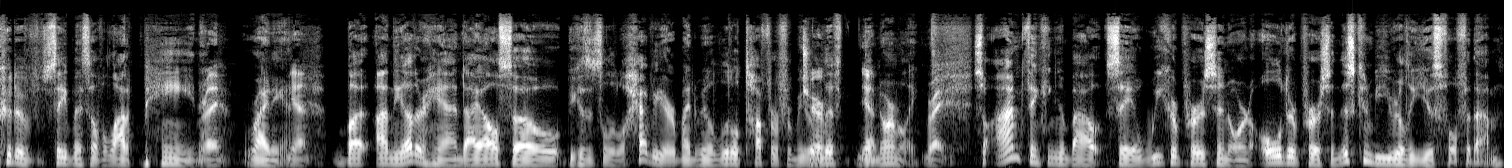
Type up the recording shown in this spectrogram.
could have saved myself a lot of pain Right. riding it. Yeah. But on the other hand, I also because it's a little heavier, might have been a little tougher for me Sure. to lift Yep. than normally. Right. So I'm thinking about, say, a weaker person or an older person. This can be really useful for them.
